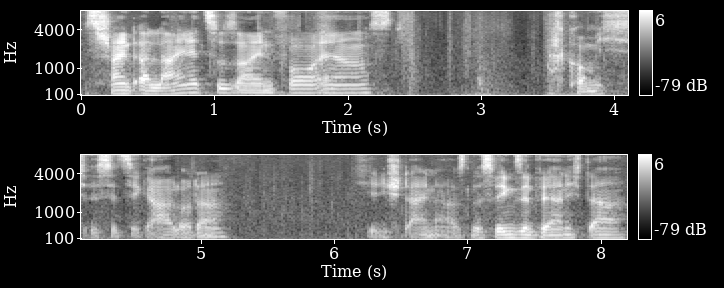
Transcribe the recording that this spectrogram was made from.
Es scheint alleine zu sein vorerst. Ach komm, ich, ist jetzt egal, oder? Hier die Steinhasen, deswegen sind wir ja nicht da.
